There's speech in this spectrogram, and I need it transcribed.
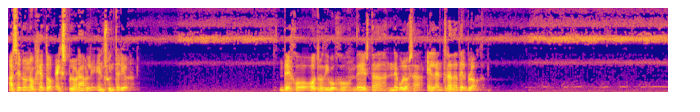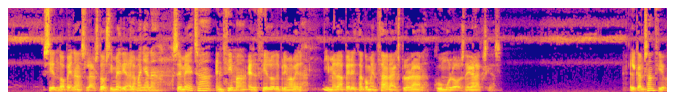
a ser un objeto explorable en su interior. Dejo otro dibujo de esta nebulosa en la entrada del blog. Siendo apenas las dos y media de la mañana, se me echa encima el cielo de primavera y me da pereza comenzar a explorar cúmulos de galaxias. El cansancio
